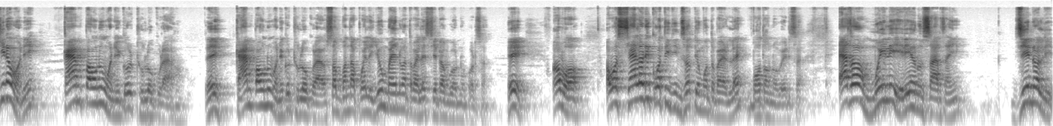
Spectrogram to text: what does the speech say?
किनभने काम पाउनु भनेको ठुलो कुरा हो। है काम पाउनु भनेको ठुलो कुरा हो। सबभन्दा पहिले यो माइन्डमा तपाईँले सेटअप गर्नुपर्छ। है अब अब स्यालेरी कति दिन्छ त्यो म तपाईँहरूलाई बताउनु भइरहेछ एज अ मैले हेरेअनुसार चाहिँ जेनरली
